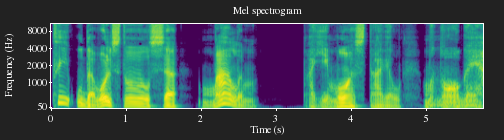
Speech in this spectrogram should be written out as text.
Ты удовольствовался малым, а ему оставил многое.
